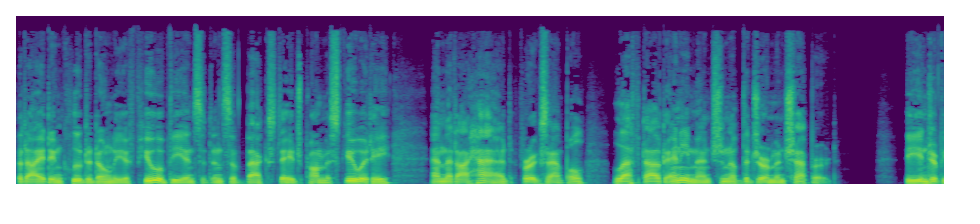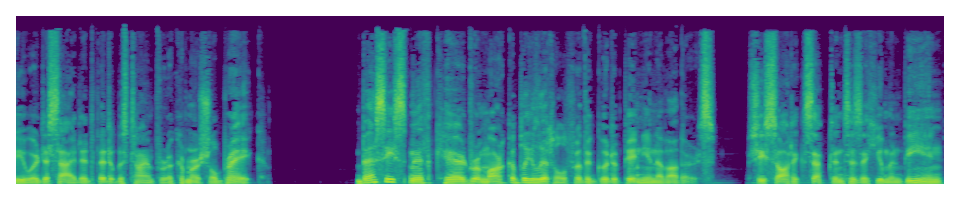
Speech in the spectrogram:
that I had included only a few of the incidents of backstage promiscuity, and that I had, for example, left out any mention of the German Shepherd. The interviewer decided that it was time for a commercial break. Bessie Smith cared remarkably little for the good opinion of others. She sought acceptance as a human being,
